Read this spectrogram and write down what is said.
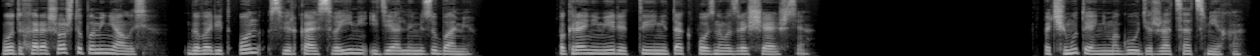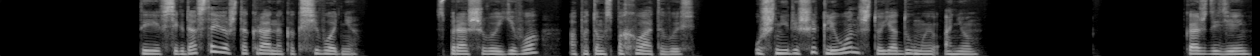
«Вот и хорошо, что поменялось», — говорит он, сверкая своими идеальными зубами. «По крайней мере, ты не так поздно возвращаешься». Почему-то я не могу удержаться от смеха. «Ты всегда встаешь так рано, как сегодня?» Спрашиваю его, а потом спохватываюсь. Уж не решит ли он, что я думаю о нем? Каждый день.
